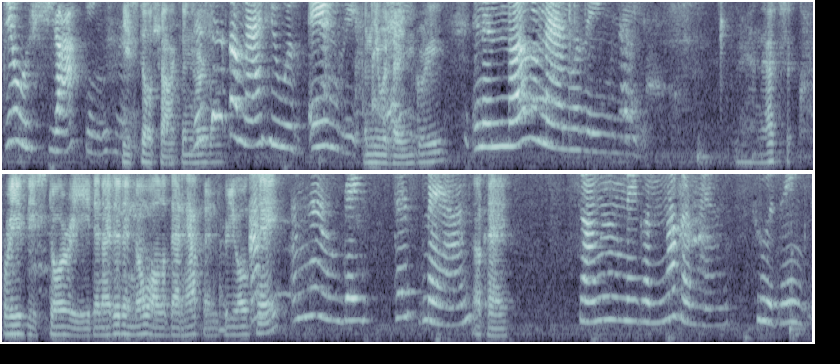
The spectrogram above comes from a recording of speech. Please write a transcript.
still shocking her. He's still shocking her. This is the man who was angry. And he was angry? And another man was angry. Man, that's a crazy story, Eden. I didn't know all of that happened. Are you okay? I'm, I'm gonna base this man. Okay. So I'm gonna make another man who is angry.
